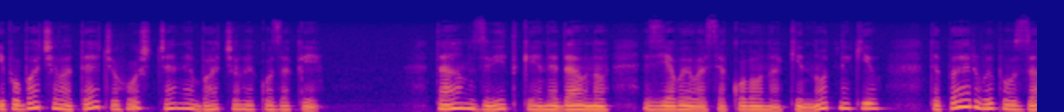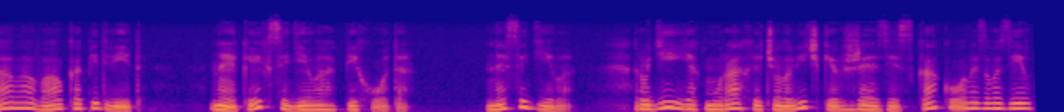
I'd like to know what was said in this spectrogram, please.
і побачила те, чого ще не бачили козаки. Там, звідки недавно з'явилася колона кіннотників, тепер виповзала валка підвід, на яких сиділа піхота. Не сиділа. Руді, як мурахи чоловічки, вже зіскакували з возів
